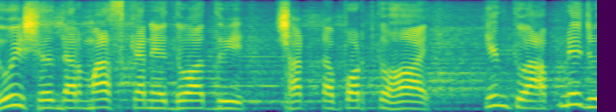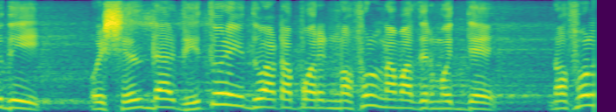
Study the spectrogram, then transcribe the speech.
দুই সেজদার মাঝখানে দোয়া দুই ষাটটা পড়তে হয়। কিন্তু আপনি যদি ওই সেজদার ভিতরেই দোয়াটা পড়েন, নফল নামাজের মধ্যে, নফল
